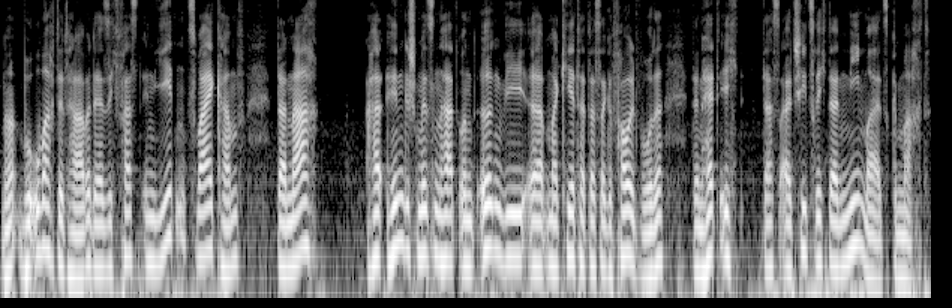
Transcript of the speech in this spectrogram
ne, beobachtet habe, der sich fast in jedem Zweikampf danach hingeschmissen hat und irgendwie äh, markiert hat, dass er gefault wurde, dann hätte ich das als Schiedsrichter niemals gemacht.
